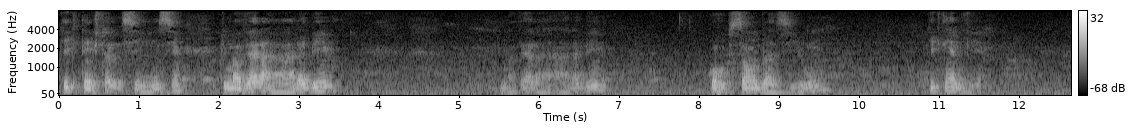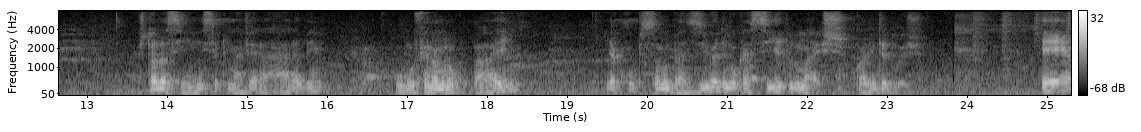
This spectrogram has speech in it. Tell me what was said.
O que, que tem? História da ciência, Primavera Árabe, Primavera Árabe, corrupção no Brasil. O que, que tem a ver? História da Ciência, Primavera Árabe, o fenômeno Occupy e a corrupção no Brasil, a democracia e tudo mais. 42. É.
